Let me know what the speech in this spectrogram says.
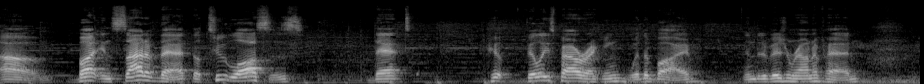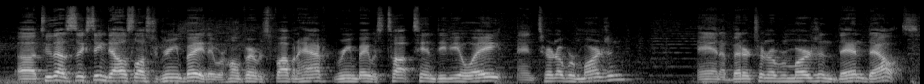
Um, but inside of that, the two losses that Philly's power ranking with a bye in the division round have had. Uh, 2016, Dallas lost to Green Bay. They were home favorites five and a half. Green Bay was top 10 DVOA and turnover margin, and a better turnover margin than Dallas.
